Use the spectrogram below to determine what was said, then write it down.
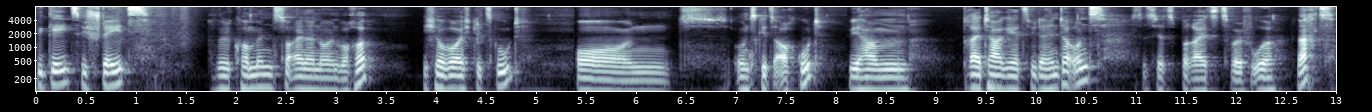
Wie geht's? Wie steht's? Willkommen zu einer neuen Woche. Ich hoffe, euch geht's gut und uns geht's auch gut. Wir haben drei Tage jetzt wieder hinter uns. Es ist jetzt bereits 12 Uhr nachts,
